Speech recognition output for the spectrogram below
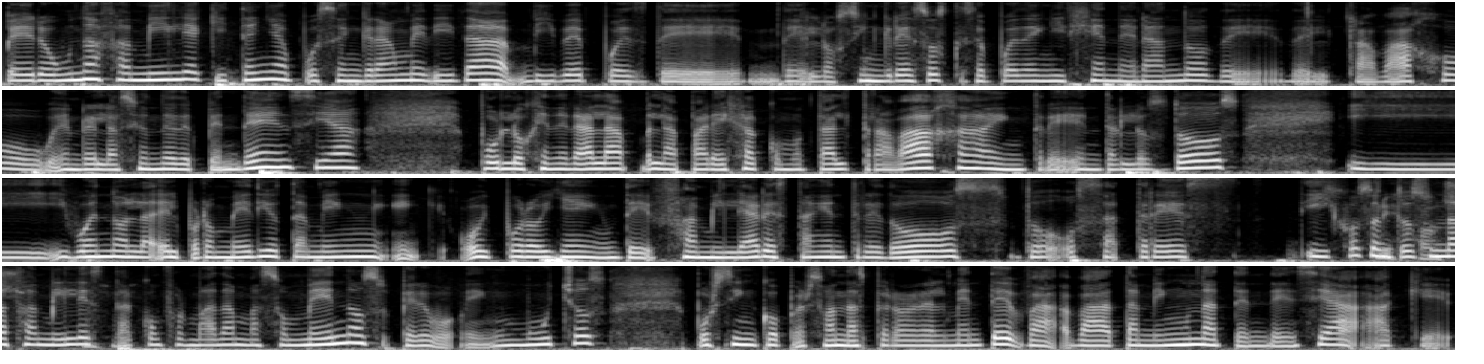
Pero una familia quiteña, pues en gran medida vive pues de, de los ingresos que se pueden ir generando de, del trabajo en relación de dependencia. Por lo general la, pareja como tal trabaja entre, entre los dos y, bueno, el promedio también eh, hoy por hoy en, de familiar están entre dos, dos a tres hijos, entonces una familia está conformada más o menos, pero en muchos por cinco personas, pero realmente va, va también una tendencia a que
